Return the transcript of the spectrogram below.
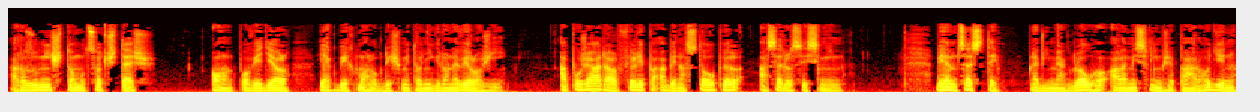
a rozumíš tomu, co čteš? On odpověděl, jak bych mohl, když mi to nikdo nevyloží. A požádal Filipa, aby nastoupil a sedl si s ním. Během cesty, nevím jak dlouho, ale myslím, že pár hodin,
